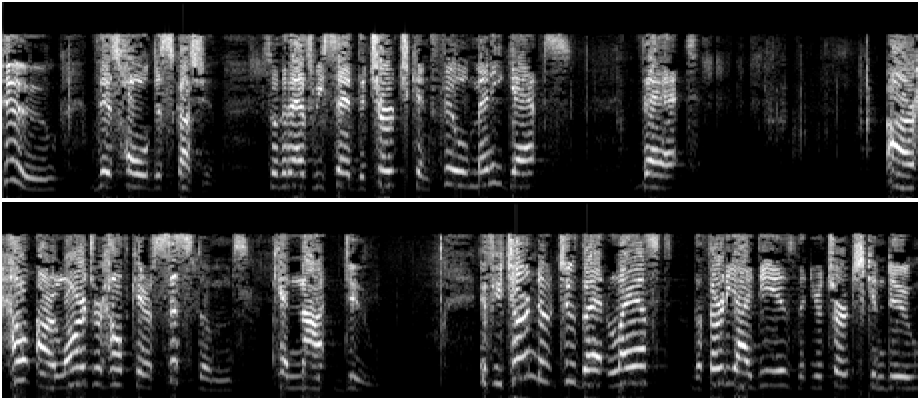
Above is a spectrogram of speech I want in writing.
to this whole discussion. So that as we said, the church can fill many gaps that our health, our larger healthcare systems cannot do. If you turn to, to that last the 30 ideas that your church can do,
